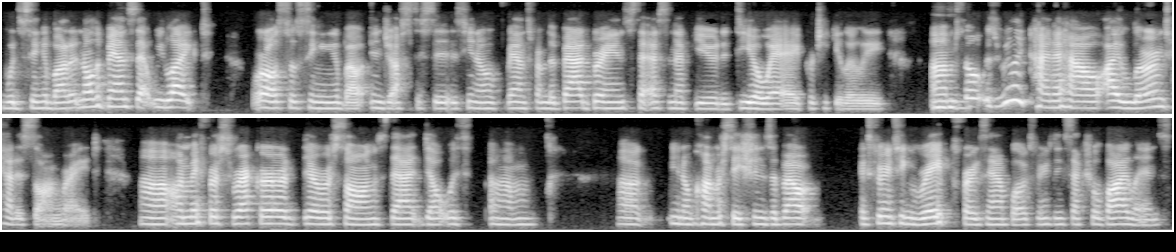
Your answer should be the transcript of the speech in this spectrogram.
would sing about it. And all the bands that we liked we're also singing about injustices, you know, bands from the Bad Brains to SNFU to DOA, particularly. Um, mm-hmm. So it was really kind of how I learned how to songwrite. Uh, on my first record, there were songs that dealt with, um, uh, you know, conversations about experiencing rape, for example, experiencing sexual violence,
